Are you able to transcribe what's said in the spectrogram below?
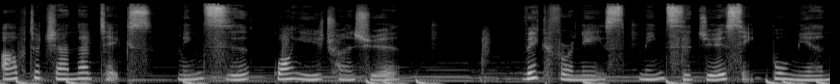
：optogenetics 名词，光遗传学；wakefulness 名词，觉醒、不眠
